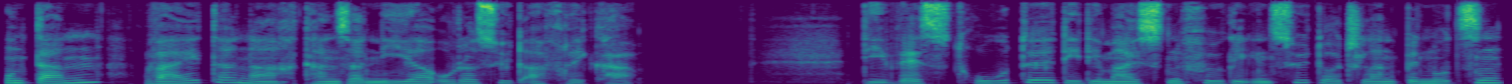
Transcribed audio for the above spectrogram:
und dann weiter nach Tansania oder Südafrika. Die Westroute, die die meisten Vögel in Süddeutschland benutzen,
